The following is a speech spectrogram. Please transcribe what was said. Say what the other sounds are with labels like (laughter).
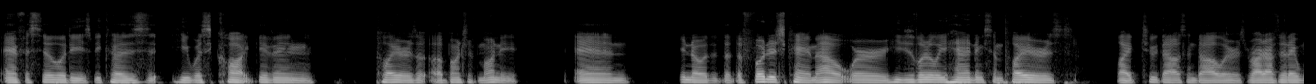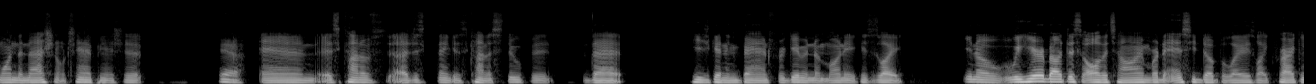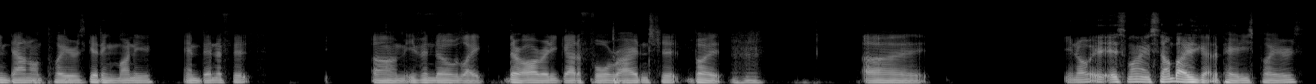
and facilities because he was caught giving players a, a bunch of money, and you know the, the the footage came out where he's literally handing some players like two thousand dollars right after they won the national championship. Yeah, and it's kind of I just think it's kind of stupid that he's getting banned for giving them money because like you know we hear about this all the time where the NCAA is like cracking down on players getting money and benefits, um even though like they're already got a full ride and shit, but Mm-hmm. uh you know it, it's fine somebody's got to pay these players.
